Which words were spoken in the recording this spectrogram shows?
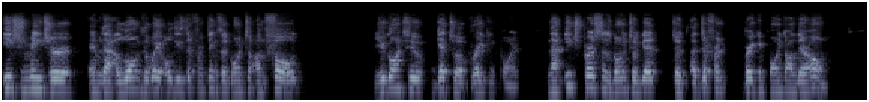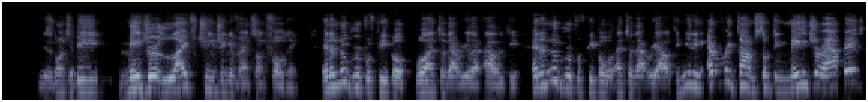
each major and that along the way all these different things are going to unfold you're going to get to a breaking point. Now each person is going to get to a different breaking point on their own. There's going to be major life-changing events unfolding and a new group of people will enter that reality and a new group of people will enter that reality. Meaning every time something major happens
